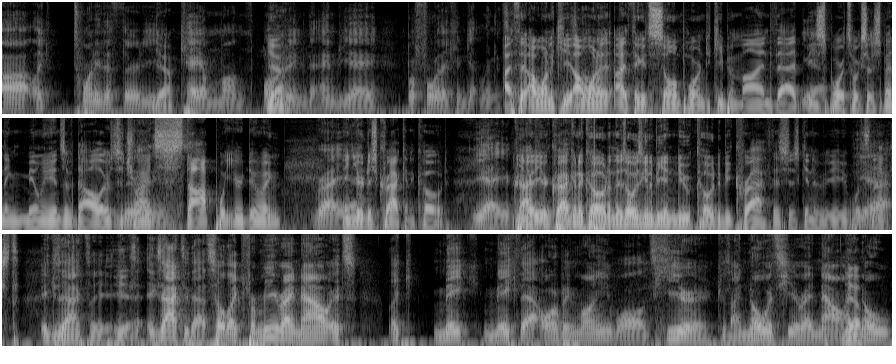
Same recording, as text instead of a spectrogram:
uh like twenty to thirty Yeah. k a month Yeah. the NBA before they can get limited. I think I want to keep. There's I no want to. I think it's so important to keep in mind that Yeah. these sports books are spending millions of dollars to try and stop what you're doing, right, and yeah. you're just cracking a code. yeah, you're You know, cracking you're the cracking code. a code, and there's always going to be a new code to be cracked. It's just going to be what's Yeah. next. Exactly. Yeah. Ex- exactly that. So like for me right now, it's like make make that arbing money while it's here because I know it's here right now. Yeah. I know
